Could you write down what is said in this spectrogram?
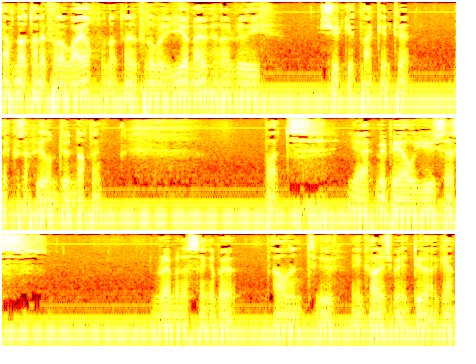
I've not done it for a while, I've not done it for over a year now, and I really should get back into it, because I feel I'm doing nothing. But, yeah, maybe I'll use this reminiscing about Alan to encourage me to do it again.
